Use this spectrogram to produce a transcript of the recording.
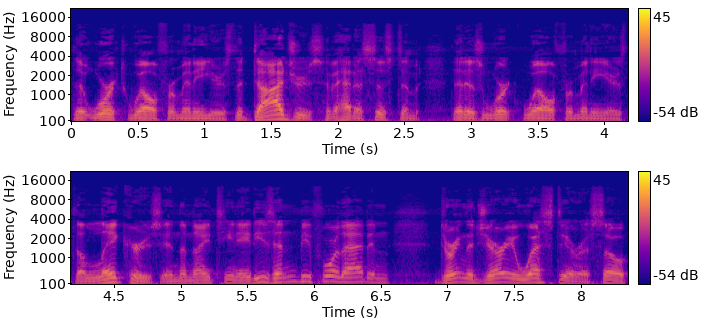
that worked well for many years. The Dodgers have had a system that has worked well for many years. The Lakers in the 1980s and before that, and during the Jerry West era. So,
